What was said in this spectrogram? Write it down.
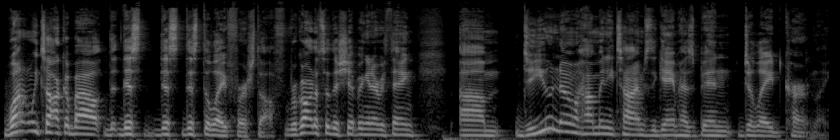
why don't we talk about th- this this this delay first off? Regardless of the shipping and everything, um, do you know how many times the game has been delayed currently?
